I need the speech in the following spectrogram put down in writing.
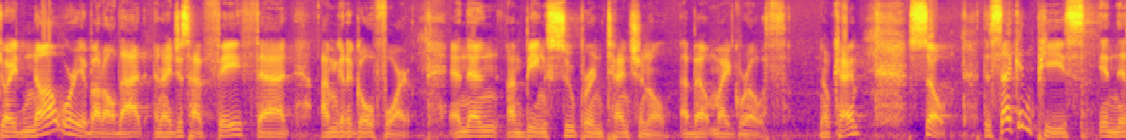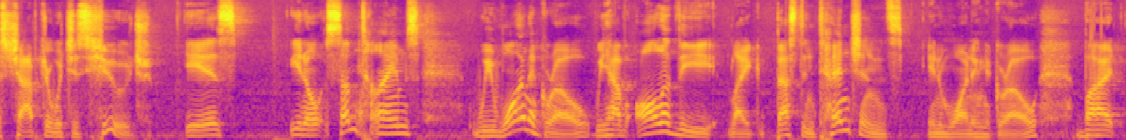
do I not worry about all that and I just have faith that I'm going to go for it? And then I'm being super intentional about my growth. Okay? So, the second piece in this chapter, which is huge, is you know, sometimes we want to grow, we have all of the like best intentions in wanting to grow, but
